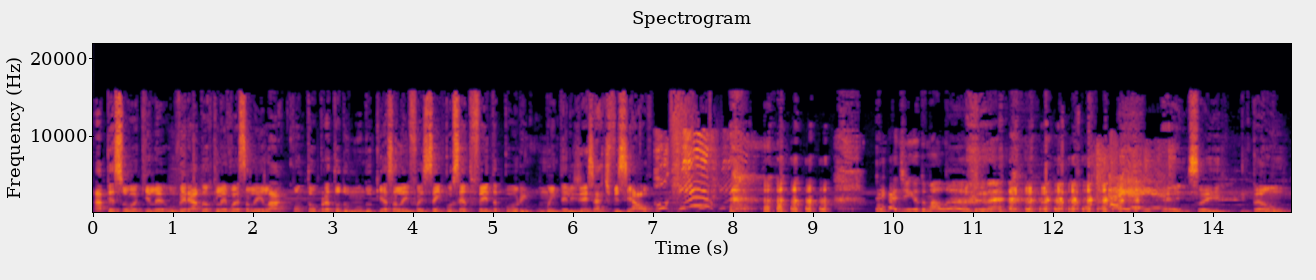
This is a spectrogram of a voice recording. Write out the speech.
a pessoa que o vereador que levou essa lei lá contou para todo mundo que essa lei foi 100% feita por uma inteligência artificial. O quê? Pegadinha do malandro, né? é isso aí. Então,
